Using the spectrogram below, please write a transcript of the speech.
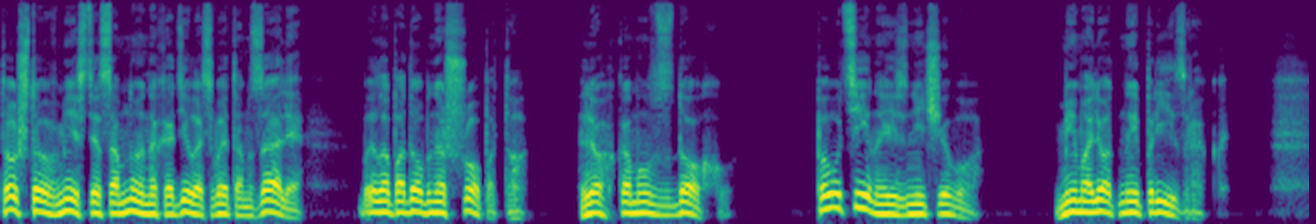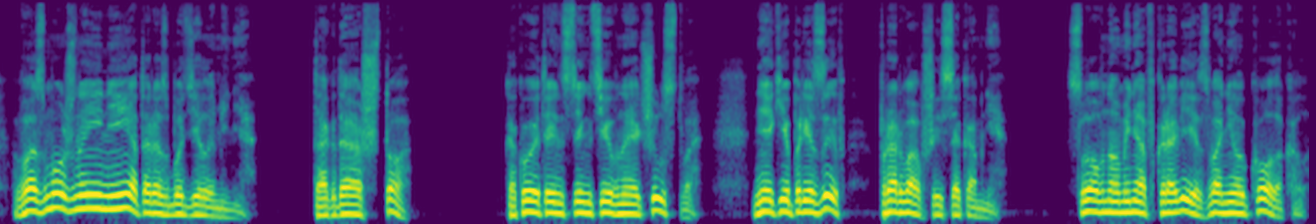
То, что вместе со мной находилось в этом зале, было подобно шепоту, легкому вздоху. Паутина из ничего. Мимолетный призрак. Возможно, и не это разбудило меня. Тогда что? Какое-то инстинктивное чувство, некий призыв, прорвавшийся ко мне. Словно у меня в крови звонил колокол.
